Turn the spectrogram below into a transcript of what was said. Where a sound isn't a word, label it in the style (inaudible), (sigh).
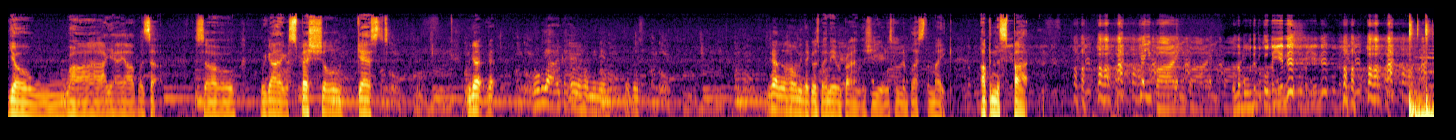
Yo, uh, yeah, yeah, what's up? So, we got like a special guest. We got, we got well, we got, got a little homie goes. We got a little homie that goes by the name of Brian Legier, and he's coming to bless the mic up in the spot. The level of difficulty in this. (laughs)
